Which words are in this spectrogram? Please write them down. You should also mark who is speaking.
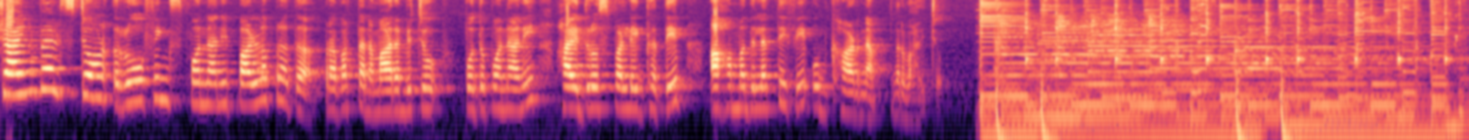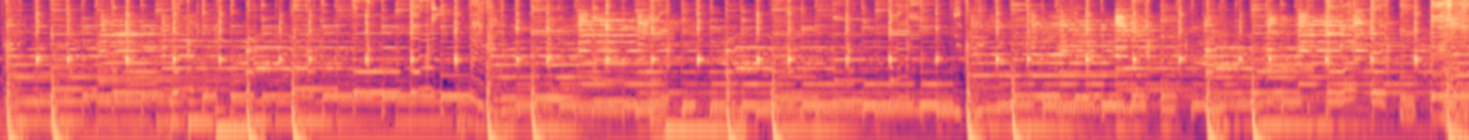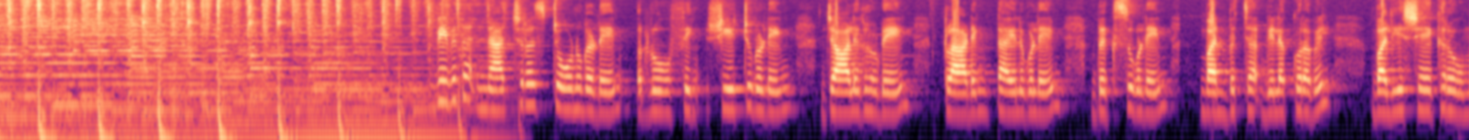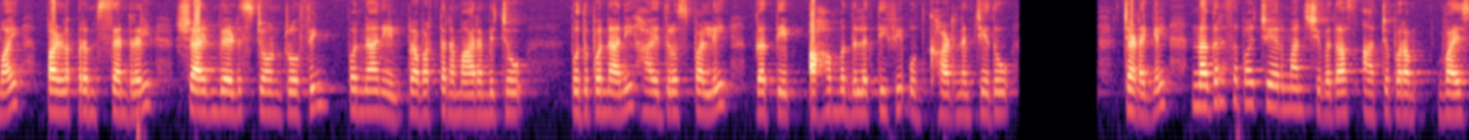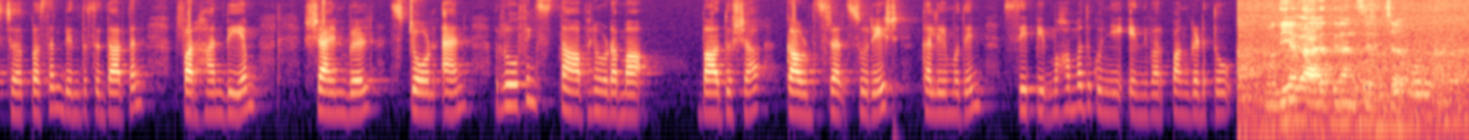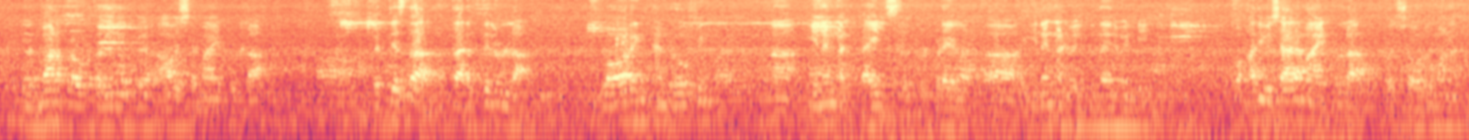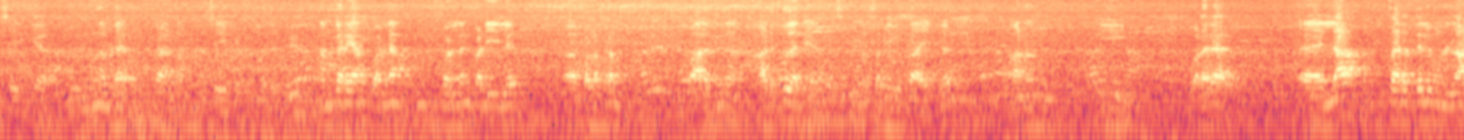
Speaker 1: ഷൈൻവെൽ stone roofings Ponnani പള്ളപ്രത്ത് പ്രവർത്തനം ആരംഭിച്ചു. പുതുപൊന്നാനി ഹൈദ്രോസ് പള്ളി ഖത്തീബ് അഹമ്മദ് ലത്തീഫി ഉദ്ഘാടനം നിർവഹിച്ചു. വിവിധ നാച്ചുറൽ സ്റ്റോണുകളുടെയും റൂഫിംഗ് ഷീറ്റുകളുടെയും ജാളികളുടെയും ക്ലാഡിംഗ് ടൈലുകളുടെയും ബ്രിക്സുകളുടെയും വൻപിച്ച വിലക്കുറവിൽ വലിയ ശേഖരവുമായി Pallappuram central shine world stone roofing പൊന്നാനിയിൽ പ്രവർത്തനം ആരംഭിച്ചു. പുതുപൊന്നാനി ഹൈദ്രോസ് പള്ളി ഖത്തീബ് അഹമ്മദ് ലത്തീഫി ഉദ്ഘാടനം ചെയ്തു. ചടങ്ങിൽ നഗരസഭാ chairman Sivadas Attupuram vice chairperson Bindu Siddharthan Farhan B M shine world stone and roofing സ്ഥാപന ഉടമ Badusha councillor Suresh Kalimuddin C P Muhammad Kunhi എന്നിവർ പങ്കെടുത്തു.
Speaker 2: പുതിയ കാലത്തിനനുസരിച്ച് നിർമ്മാണ പ്രവർത്തനങ്ങൾക്ക് ആവശ്യമായിട്ടുള്ള വ്യത്യസ്ത തരത്തിലുള്ള ഫ്ലോറിംഗ് ആൻഡ് റൂഫിംഗ് ഇനങ്ങൾ ടൈൽസ് ഉൾപ്പെടെയുള്ള ഇനങ്ങൾ വിൽക്കുന്നതിന് വേണ്ടി അതിവിശാലമായിട്ടുള്ള ഒരു ഷോറൂമാണ് ശരിക്കും ഇന്നിവിടെ ഉദ്ഘാടനം ചെയ്യപ്പെട്ടിട്ടുള്ളത് നമുക്കറിയാം കൊല്ലം കൊല്ലം പടിയിൽ പള്ളപ്പുറം പാലത്തിന് അടുത്ത് തന്നെ സ്കൂളിന് സമീപത്തായിട്ട് ആണ് ഈ വളരെ എല്ലാ തരത്തിലുമുള്ള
